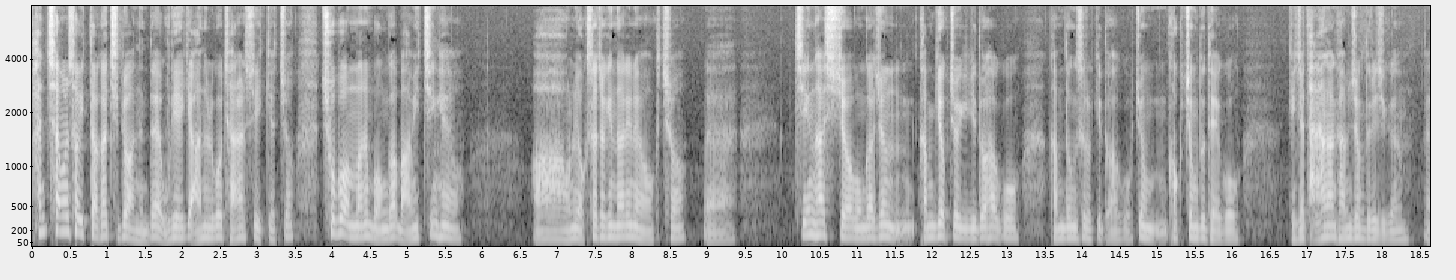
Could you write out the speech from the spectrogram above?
한참을 서 있다가 집에 왔는데 우리 애기 안 울고 잘할 수 있겠죠? 초보 엄마는 뭔가 마음이 찡해요. 아, 오늘 역사적인 날이네요. 그쵸? 네. 찡하시죠? 뭔가 좀 감격적이기도 하고, 감동스럽기도 하고, 좀 걱정도 되고, 굉장히 다양한 감정들이 지금, 네.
